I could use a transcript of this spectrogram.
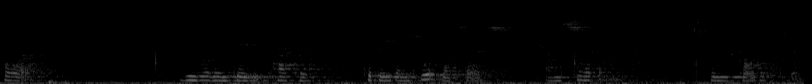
for us, you will indeed help us to be those witnesses and servants who you called us to be.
